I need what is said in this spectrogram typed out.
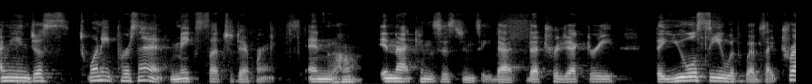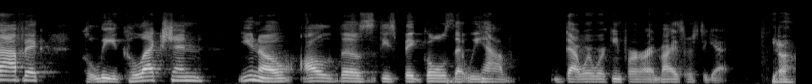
I mean, just 20% makes such a difference. And uh-huh. in that consistency, that that trajectory that you will see with website traffic, lead collection, you know, all of those these big goals that we have that we're working for our advisors to get. Yeah.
